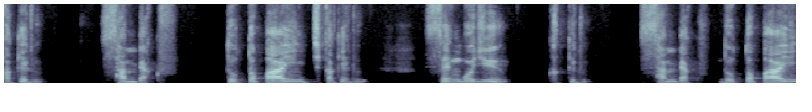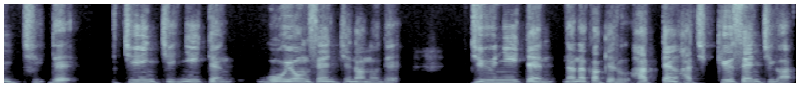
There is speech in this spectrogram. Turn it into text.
かける300ドットパーインチかける1050かける300ドットパーインチで1インチ2.54センチなので 12.7×8.89 センチが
